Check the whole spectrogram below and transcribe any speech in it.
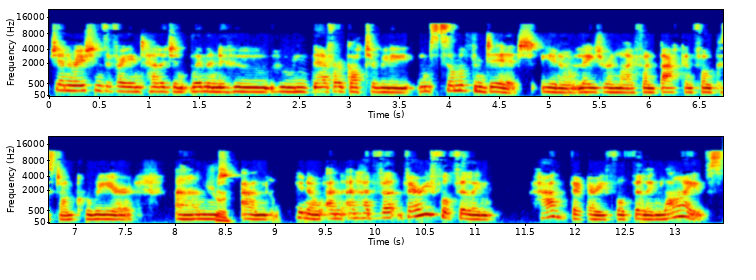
generations of very intelligent women who who never got to really some of them did you know later in life went back and focused on career and sure. and you know and and had very fulfilling have very fulfilling lives.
